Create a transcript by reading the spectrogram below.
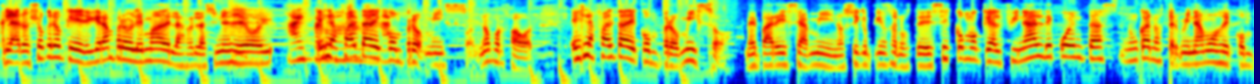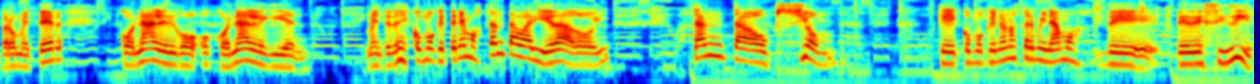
Claro, yo creo que el gran problema de las relaciones de hoy es la falta de compromiso, no por favor, es la falta de compromiso, me parece a mí, no sé qué piensan ustedes. Es como que al final de cuentas nunca nos terminamos de comprometer con algo o con alguien. ¿Me entendés? Es como que tenemos tanta variedad hoy, tanta opción, que como que no nos terminamos de, de decidir.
